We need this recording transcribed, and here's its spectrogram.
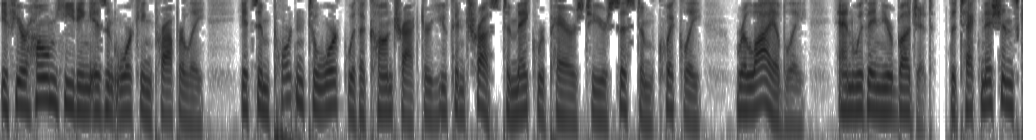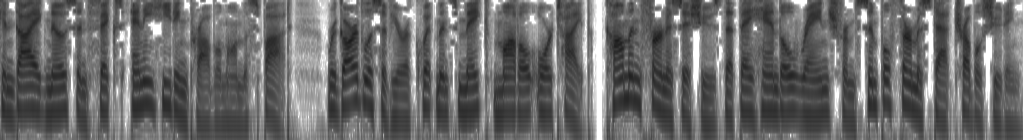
If your home heating isn't working properly, it's important to work with a contractor you can trust to make repairs to your system quickly, reliably, and within your budget. The technicians can diagnose and fix any heating problem on the spot regardless of your equipment's make, model, or type. Common furnace issues that they handle range from simple thermostat troubleshooting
